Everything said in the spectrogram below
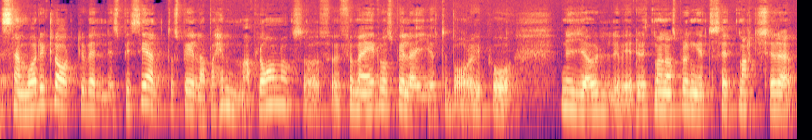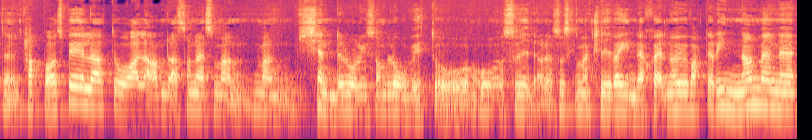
Sen var det klart väldigt speciellt att spela på hemmaplan också. För, för mig då spela i Göteborg på Nya Ullevi. Du vet, man har sprungit och sett matcher där pappa har spelat och alla andra sådana som man, man kände då liksom Blåvitt och, och så vidare. Så ska man kliva in där själv. Nu har jag varit där innan men eh,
